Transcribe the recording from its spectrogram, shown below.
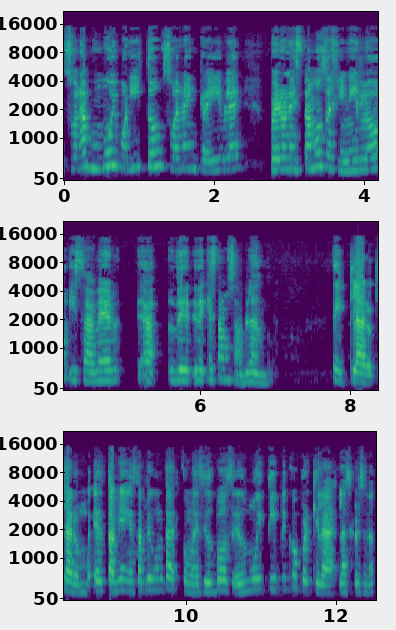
suena muy bonito, suena increíble, pero necesitamos definirlo y saber ah, de qué estamos hablando. Sí, claro, claro. también esta pregunta, como decís vos, es muy típico porque las personas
